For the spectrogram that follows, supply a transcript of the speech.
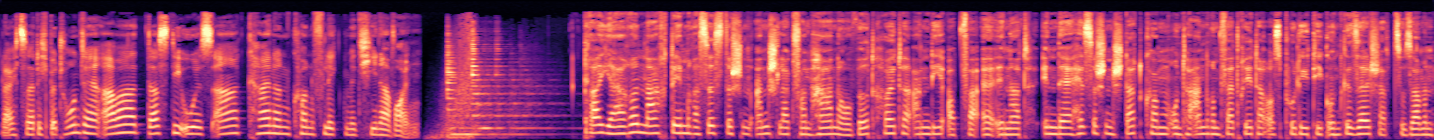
Gleichzeitig betonte er aber, dass die USA keinen Konflikt mit China wollen. Drei Jahre nach dem rassistischen Anschlag von Hanau wird heute an die Opfer erinnert. In der hessischen Stadt kommen unter anderem Vertreter aus Politik und Gesellschaft zusammen.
